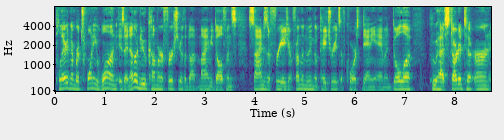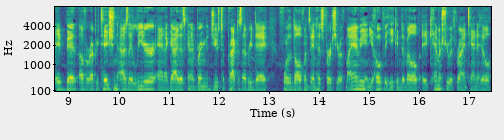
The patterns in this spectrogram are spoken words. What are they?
Player number 21 is another newcomer, first year with the Miami Dolphins, signed as a free agent from the New England Patriots, of course, Danny Amendola who has started to earn a bit of a reputation as a leader and a guy that's going to bring the juice to practice every day for the Dolphins in his first year with Miami. And you hope that he can develop a chemistry with Ryan Tannehill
